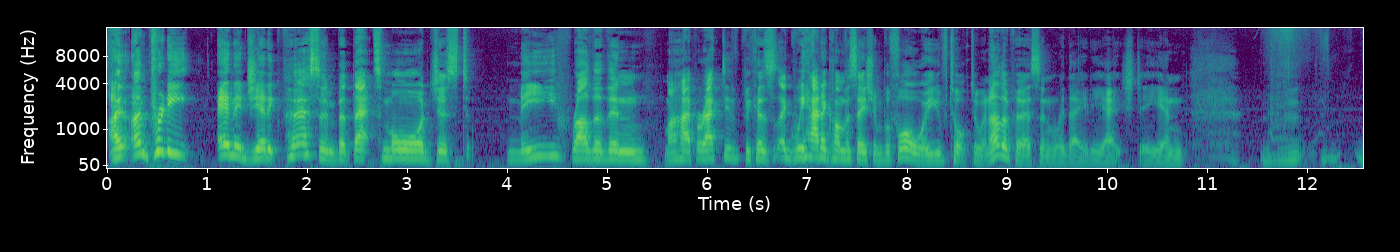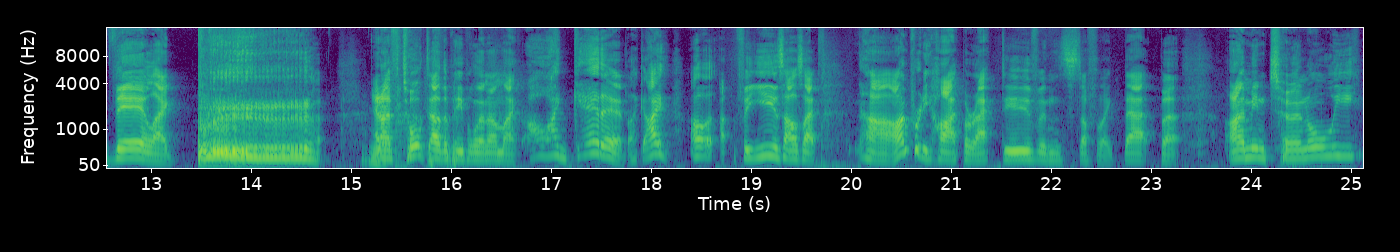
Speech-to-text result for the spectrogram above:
I, I'm pretty energetic person, but that's more just me rather than my hyperactive because like we had a conversation before where you've talked to another person with ADHD and th- they're like And Yeah. I've talked to other people, and I'm like, oh, I get it. Like I, I for years I was like, nah, I'm pretty hyperactive and stuff like that, but I'm internally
